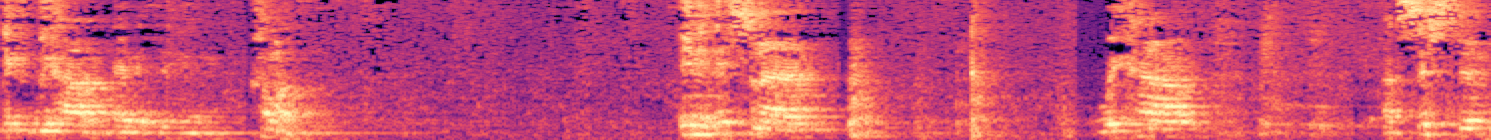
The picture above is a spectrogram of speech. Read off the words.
if we have anything in common. In Islam, we have a system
